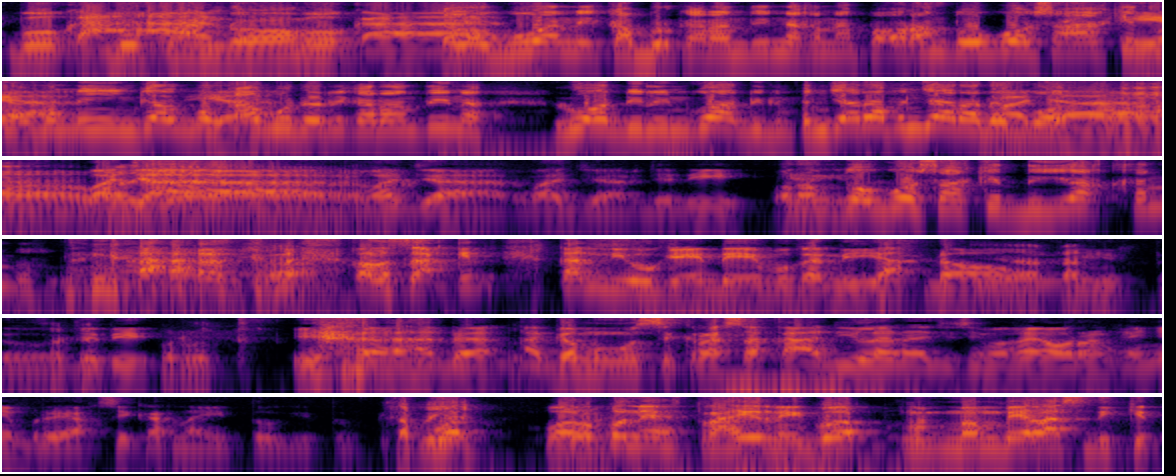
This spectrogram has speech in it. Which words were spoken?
Bukan. Bukan dong. Bukan. Kalau gua nih kabur karantina, kenapa orang tua gua sakit, Iya. mau meninggal, gua Iya. kabur dari karantina. Lu adilin gua di penjara penjara ada gua. wajar, Ah, wajar, wajar, wajar. Jadi Orang ya, tua gua sakit diak kan. Kalau sakit kan di UGD bukan di IAK dong Iya kan, gitu. sakit Jadi perut. ya ada agak mengusik rasa keadilan aja sih. Makanya orang kayaknya bereaksi karena itu gitu. Tapi Wa- ya, walaupun ya terakhir nih gue membela sedikit.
